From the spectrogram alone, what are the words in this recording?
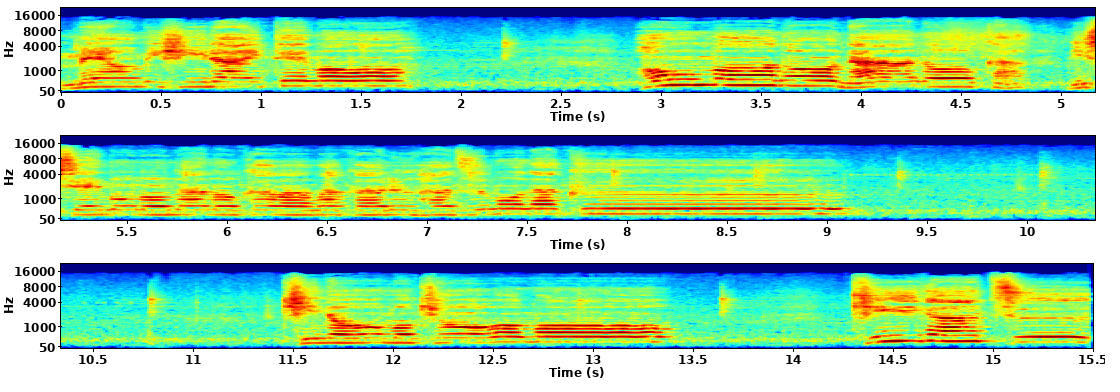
目を見開いても本物なのか偽物なのかはわかるはずもなく。昨日も今日も気がつ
